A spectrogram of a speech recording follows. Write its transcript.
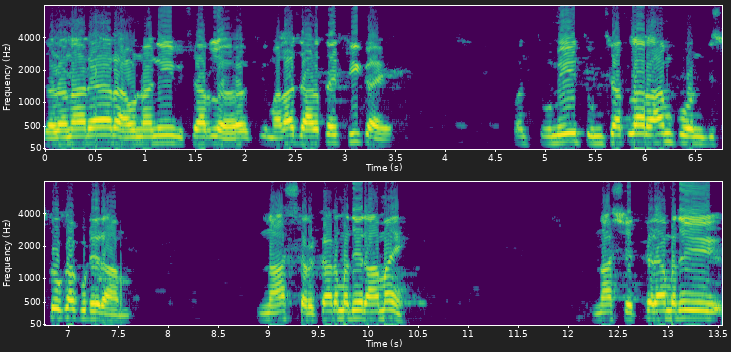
जळणाऱ्या रावणाने विचारलं की मला जाळताय ठीक आहे पण तुम्ही तुमच्यातला राम कोण? दिसतो का कुठे राम? ना सरकारमध्ये राम आहे ना शेतकऱ्यामध्ये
